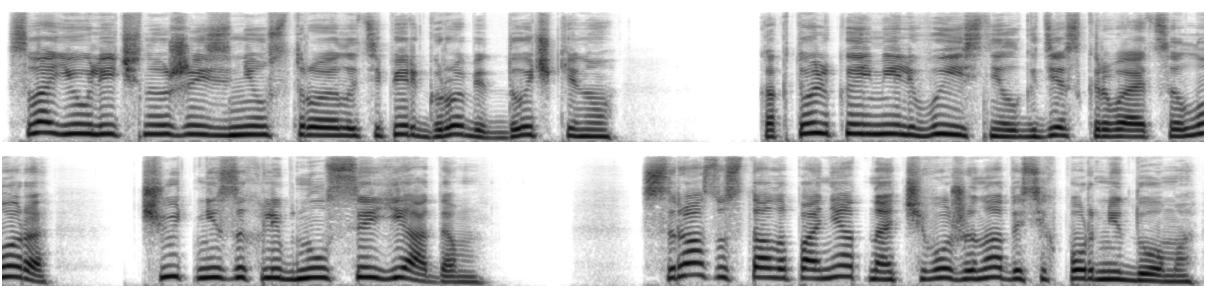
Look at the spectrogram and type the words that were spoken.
Свою личную жизнь не устроила, теперь гробит дочкину. Как только Эмиль выяснил, где скрывается Лора, чуть не захлебнулся ядом. Сразу стало понятно, отчего жена до сих пор не дома.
